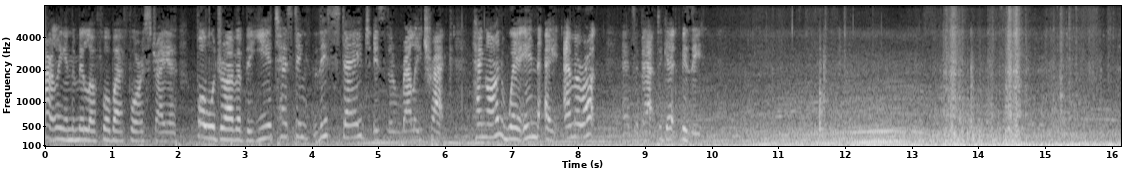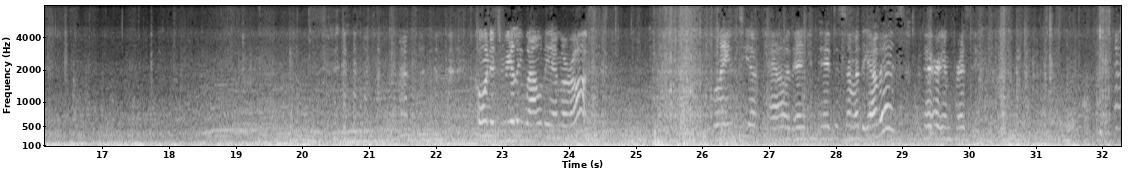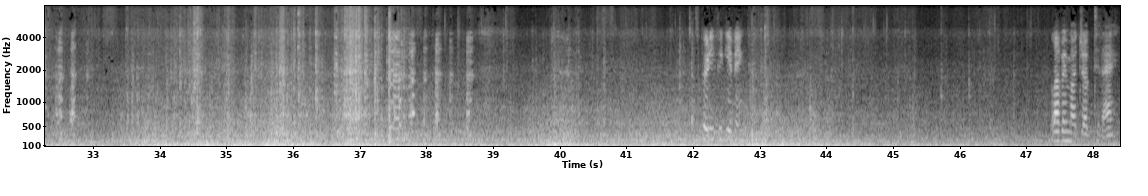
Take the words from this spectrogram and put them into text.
currently in the middle of 4x4 Australia four-wheel drive of the year testing. This stage is the rally track. Hang on, we're in a Amarok and it's about to get busy. Corners really well the Amarok. Plenty of power there compared to some of the others. Very impressive. it's pretty forgiving. Loving my job today.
